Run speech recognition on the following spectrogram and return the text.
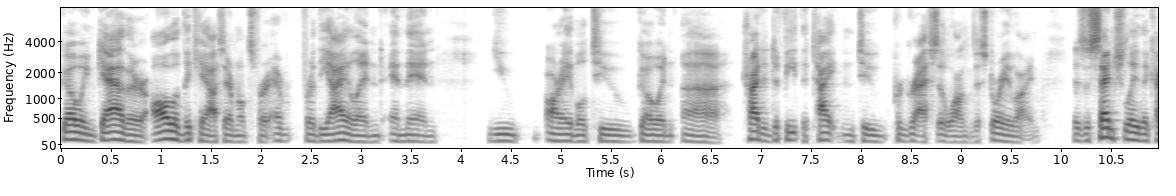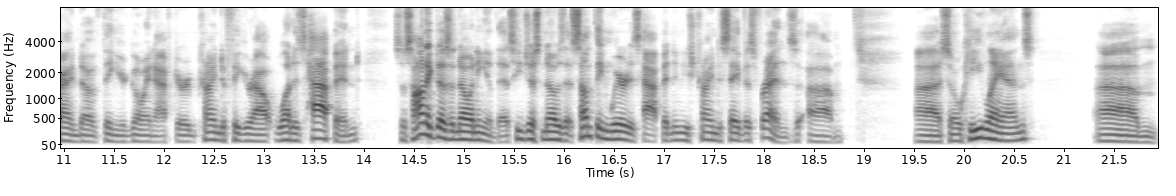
go and gather all of the chaos emeralds for for the island, and then you are able to go and uh, try to defeat the Titan to progress along the storyline. Is essentially the kind of thing you're going after, trying to figure out what has happened. So Sonic doesn't know any of this. He just knows that something weird has happened, and he's trying to save his friends. Um, uh, so he lands. Um,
